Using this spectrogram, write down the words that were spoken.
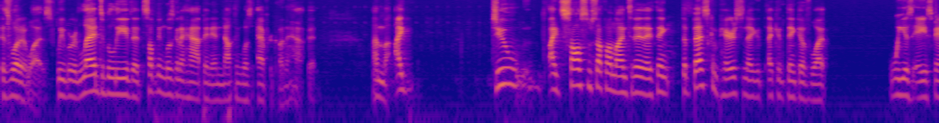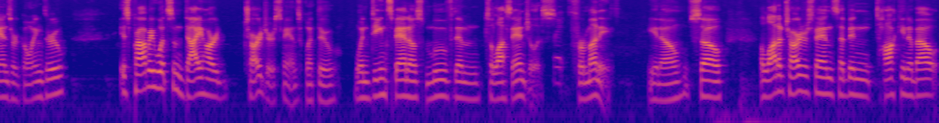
is what it was. We were led to believe that something was going to happen and nothing was ever going to happen. Um i do i saw some stuff online today that i think the best comparison I, I can think of what we as ace fans are going through is probably what some diehard chargers fans went through when dean spanos moved them to los angeles Wait, for money you know? So a lot of chargers fans have been talking about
